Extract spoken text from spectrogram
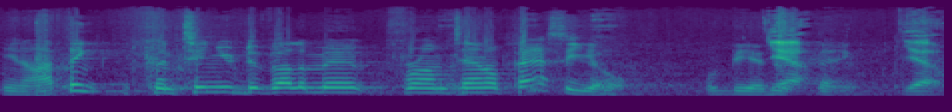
you know, I think continued development from Tanoh Kpassagnon would be a Yeah. good thing. Yeah.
